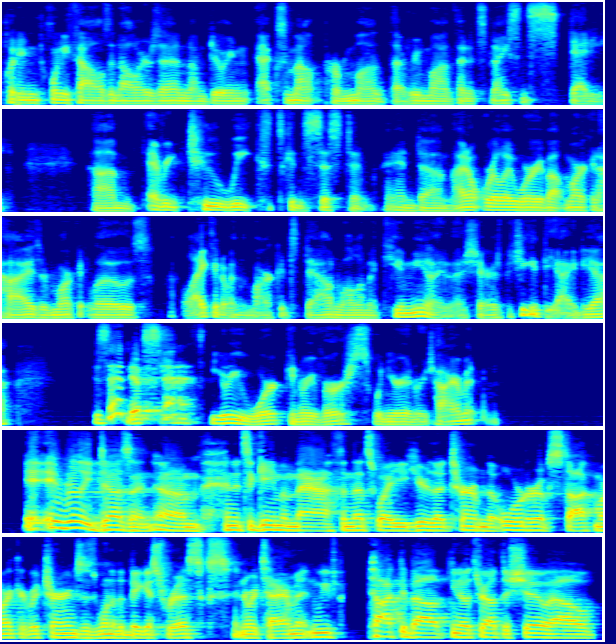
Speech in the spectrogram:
putting $20,000 in, I'm doing X amount per month every month and it's nice and steady. Um, every two weeks, it's consistent. And um, I don't really worry about market highs or market lows. I like it when the market's down while I'm accumulating the shares, but you get the idea. Does that, yep. theory work in reverse when you're in retirement? It, it really doesn't. Um, and it's a game of math. And that's why you hear that term, the order of stock market returns is one of the biggest risks in retirement. And we've talked about, you know, throughout the show, how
